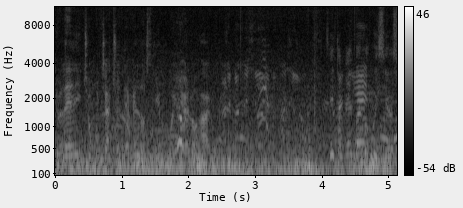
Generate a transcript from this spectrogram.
Yo le he dicho, muchachos, denme los tiempos y yo los hago. Sí, toca el barco juicioso.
